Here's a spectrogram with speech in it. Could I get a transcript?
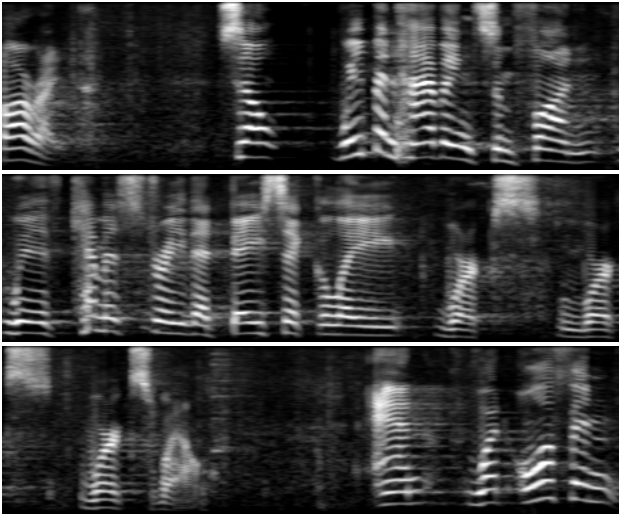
All right. So we've been having some fun with chemistry that basically works, works, works well. And what often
